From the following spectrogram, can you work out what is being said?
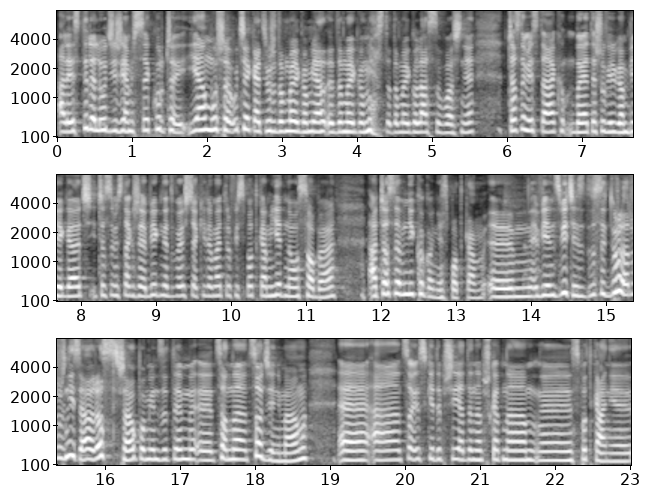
ale jest tyle ludzi, że ja myślę, kurczę, ja muszę uciekać już do mojego, do mojego miasta, do mojego lasu właśnie. Czasem jest tak, bo ja też uwielbiam biegać i czasem jest tak, że ja biegnę 20 kilometrów i spotkam jedną osobę, a czasem nikogo nie spotkam. Ym, więc wiecie, jest dosyć duża różnica, rozstrzał pomiędzy tym, y, co na co dzień mam, e, a co jest, kiedy przyjadę na przykład na e, spotkanie,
